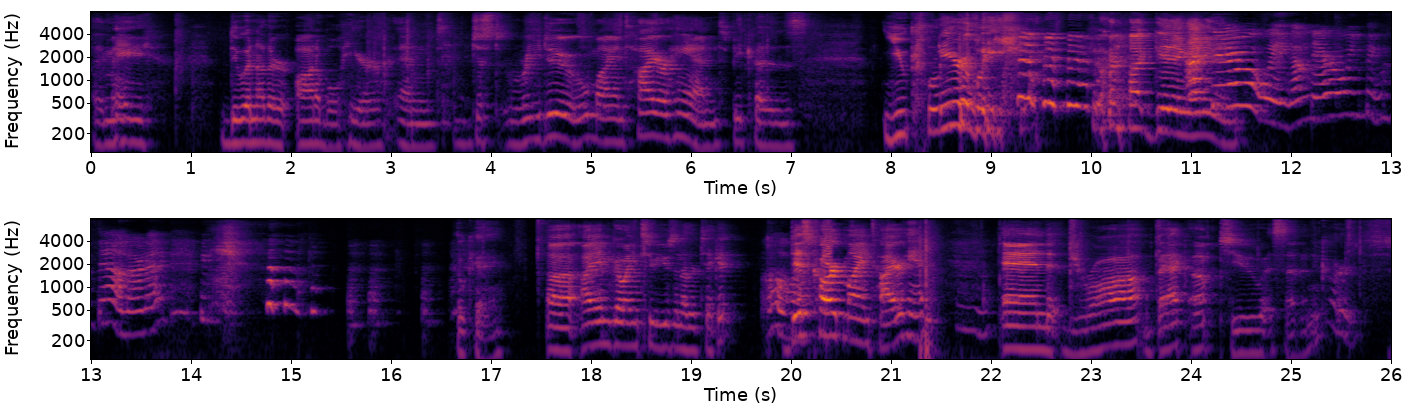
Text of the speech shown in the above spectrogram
I may do another audible here and just redo my entire hand because you clearly are not getting I'm anything. narrowing. I'm narrowing things down, aren't I? Okay. Uh, I am going to use another ticket, oh, discard my entire hand, Mhm. and draw back up to seven cards.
